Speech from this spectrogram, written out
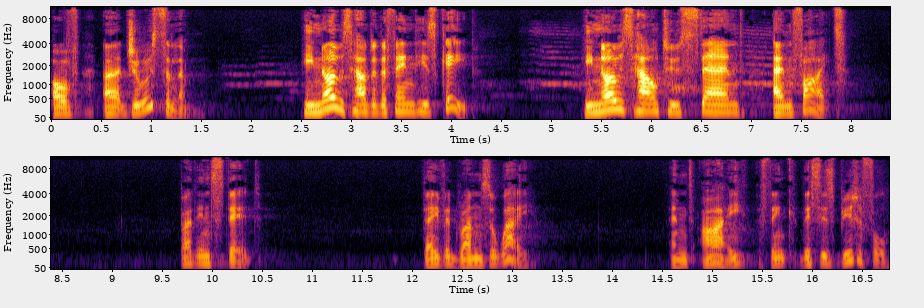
of uh, Jerusalem. He knows how to defend his keep, he knows how to stand and fight. But instead, David runs away. And I think this is beautiful.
